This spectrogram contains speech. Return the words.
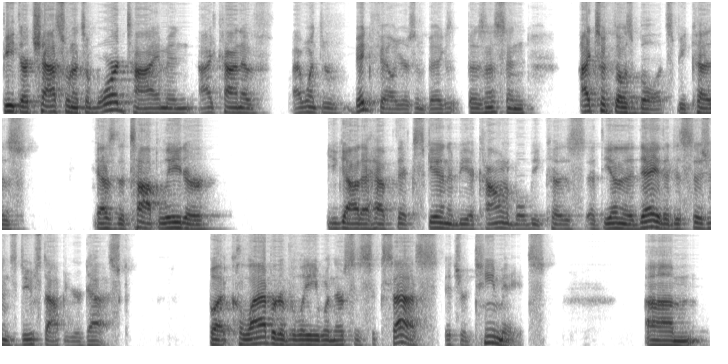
beat their chests when it's award time. And I kind of, I went through big failures in big business and I took those bullets because as the top leader, you got to have thick skin and be accountable because at the end of the day, the decisions do stop at your desk. But collaboratively, when there's a success, it's your teammates. Um,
